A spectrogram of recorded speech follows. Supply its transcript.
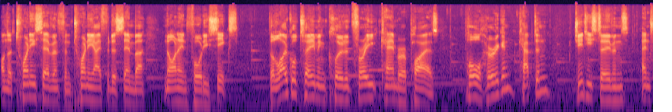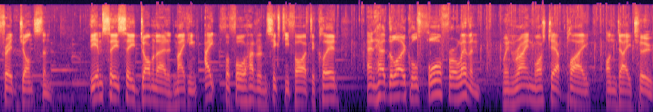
on the 27th and 28th of December 1946. The local team included three Canberra players Paul Hourigan, captain, Ginty Stevens, and Fred Johnston. The MCC dominated, making 8 for 465 declared and had the locals 4 for 11 when rain washed out play on day 2.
